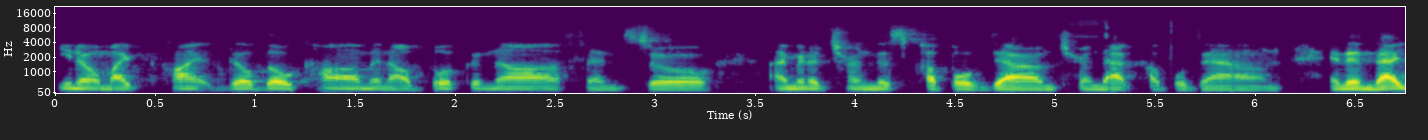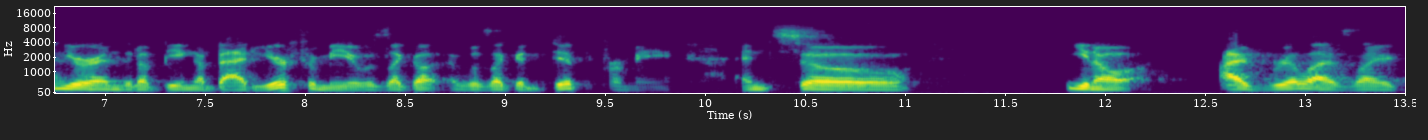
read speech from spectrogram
you know, my client they'll they'll come and I'll book enough, and so I'm gonna turn this couple down, turn that couple down, and then that year ended up being a bad year for me. It was like a it was like a dip for me, and so, you know, I've realized like,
